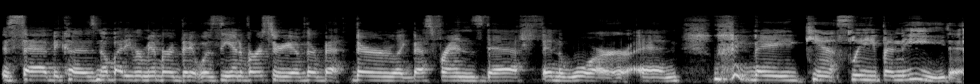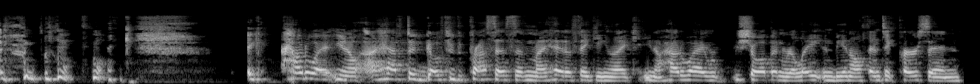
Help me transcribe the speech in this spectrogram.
is sad because nobody remembered that it was the anniversary of their be- their like best friend's death in the war, and like, they can't sleep and eat. like, like, how do I, you know, I have to go through the process in my head of thinking like, you know, how do I show up and relate and be an authentic person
